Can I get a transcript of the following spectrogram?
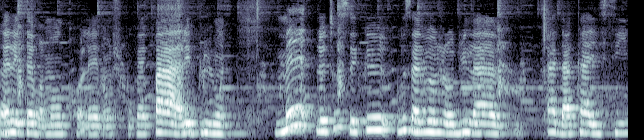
elle, était vraiment en colère, donc je pouvais pas aller plus loin. Mais le truc, c'est que, vous savez, aujourd'hui, là, à Dakar, ici,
